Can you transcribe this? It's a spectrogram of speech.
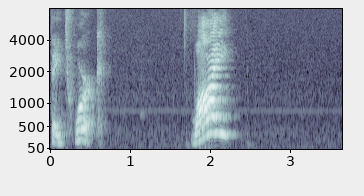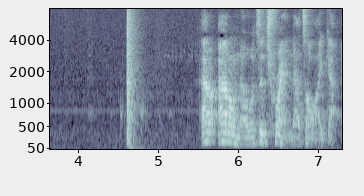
They twerk. Why? I don't, I don't know. It's a trend. That's all I got.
